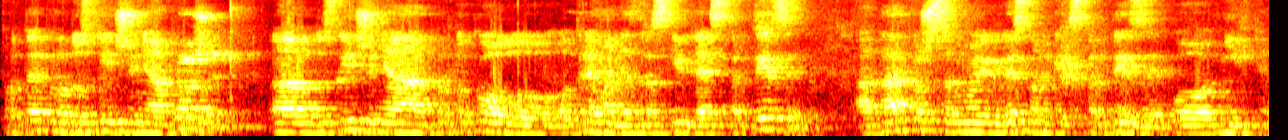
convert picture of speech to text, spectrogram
про те про дослідження, про, е, дослідження протоколу отримання зразків для експертизи, а також самої висновок експертизи по нігтям.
